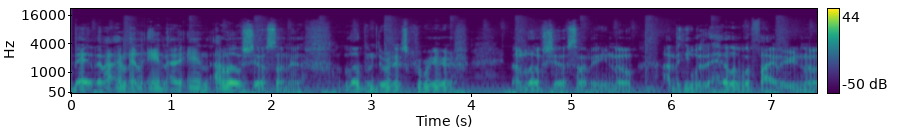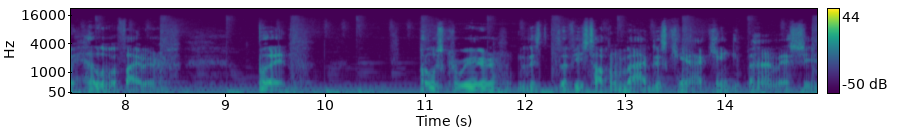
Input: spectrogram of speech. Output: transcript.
that and I and and I, and I love Chael Sonnen. Loved him during his career. I love Chael Sonnen. You know, I think he was a hell of a fighter. You know, hell of a fighter. But post career, this stuff he's talking about, I just can't. I can't get behind that shit.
